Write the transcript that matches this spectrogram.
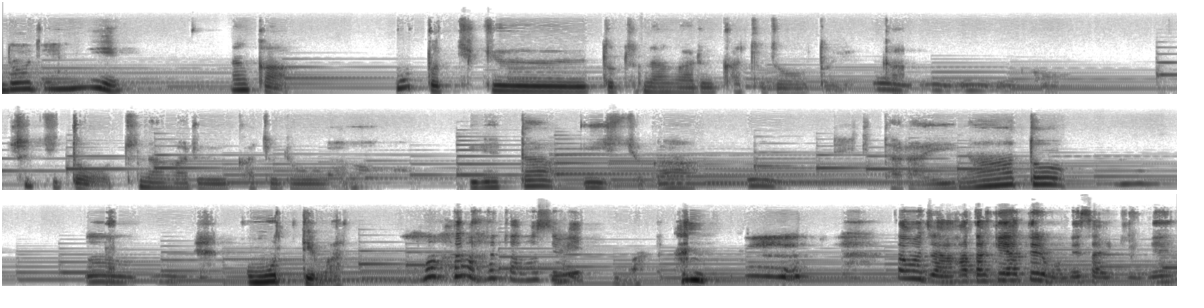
同時になんかもっと地球とつながる活動というか、うんうん土とつながる活動を入れたいい書ができたらいいなとうん。うん。思ってます。楽しみ。たまちゃん畑やってるもんね最近ね。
